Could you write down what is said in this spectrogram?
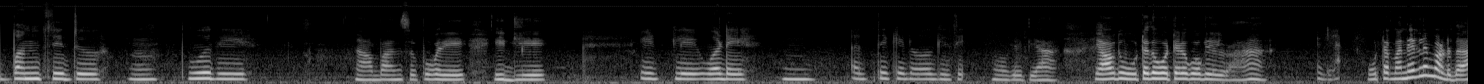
ಬನ್ಸಿದ್ದು ಹ್ಞೂ ಪೂರಿ. ಹಾಂ ಬನ್ಸು ಪೂರಿ ಇಡ್ಲಿ. ಇಡ್ಲಿ ವಡೆ ಹ್ಞೂ ಅದಕ್ಕೆಲ್ಲ ಹೋಗಿದ್ದೆ. ಹೋಗಿದ್ಯಾ? ಯಾವುದು ಊಟದ ಹೋಟೆಲ್ಗೆ ಹೋಗ್ಲಿಲ್ವಾ? ಇಲ್ಲ. ಊಟ ಮನೆಯಲ್ಲೇ ಮಾಡೋದಾ?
